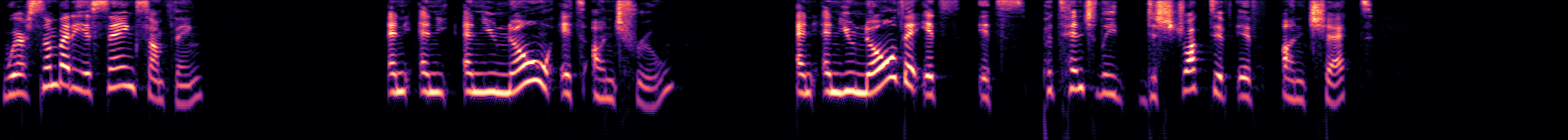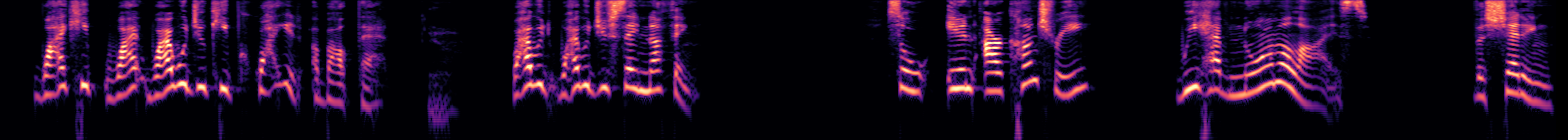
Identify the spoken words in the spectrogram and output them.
where somebody is saying something and and and you know it's untrue and and you know that it's it's potentially destructive if unchecked. Why keep why why would you keep quiet about that? Yeah. why would why would you say nothing? So in our country we have normalized the shedding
